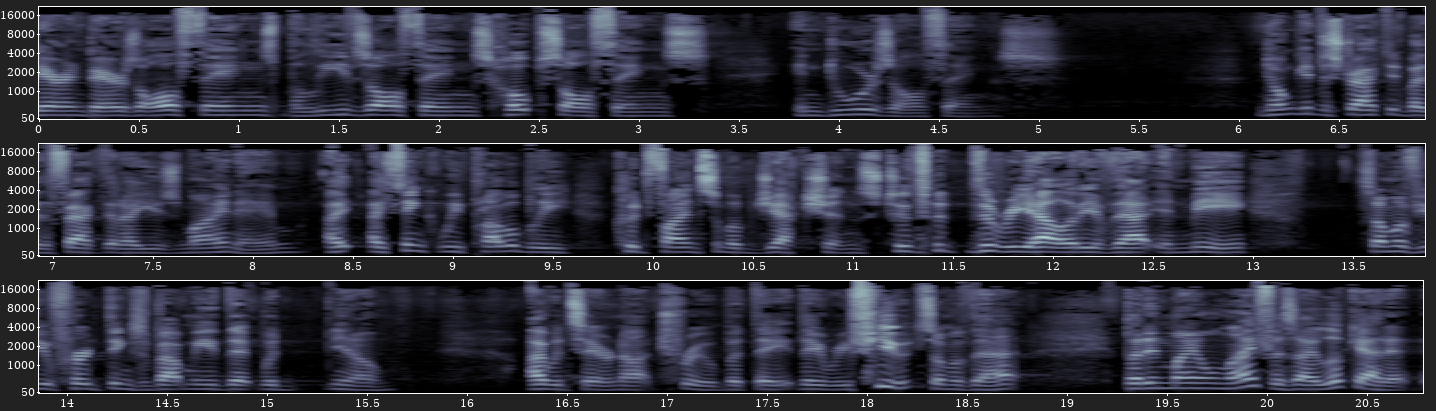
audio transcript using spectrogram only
Darin bears all things, believes all things, hopes all things, endures all things. Don't get distracted by the fact that I use my name. I, I think we probably could find some objections to the, the reality of that in me. Some of you have heard things about me that would, you know, I would say are not true, but they, they refute some of that. But in my own life, as I look at it,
